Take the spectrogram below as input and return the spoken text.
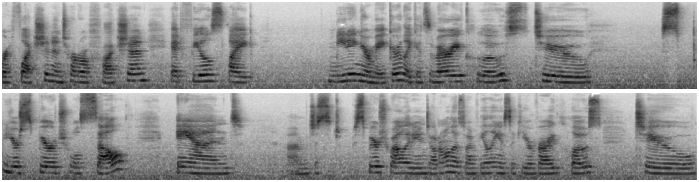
reflection, internal reflection. It feels like meeting your maker like it's very close to sp your spiritual self and um, just spirituality in general that's what i'm feeling is like you're very close to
